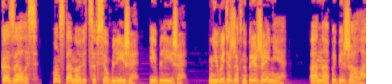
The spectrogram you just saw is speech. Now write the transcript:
Казалось, он становится все ближе и ближе. Не выдержав напряжения, она побежала.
